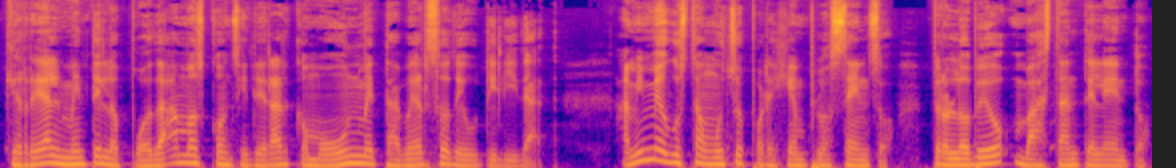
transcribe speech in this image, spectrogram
que realmente lo podamos considerar como un metaverso de utilidad. A mí me gusta mucho, por ejemplo, Censo, pero lo veo bastante lento.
